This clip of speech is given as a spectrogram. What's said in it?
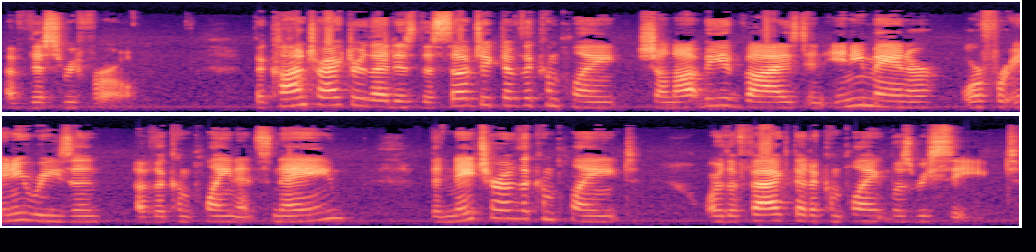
of this referral. The contractor that is the subject of the complaint shall not be advised in any manner or for any reason of the complainant's name, the nature of the complaint, or the fact that a complaint was received.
